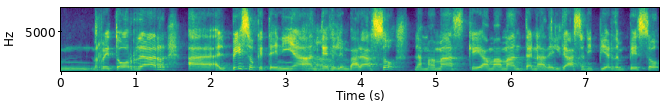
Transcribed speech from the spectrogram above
Mm, retornar al peso que tenía antes del embarazo. Las mamás que amamantan adelgazan y pierden peso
